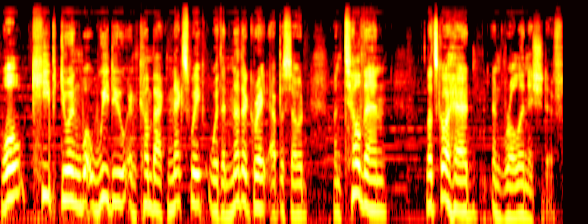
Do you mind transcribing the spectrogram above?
We'll keep doing what we do and come back next week with another great episode. Until then, let's go ahead and roll initiative.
